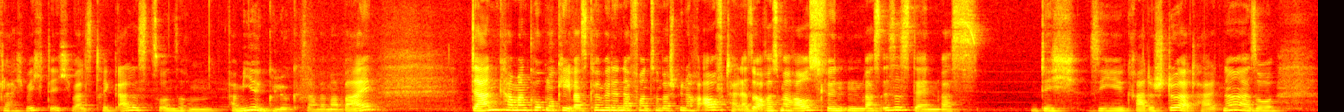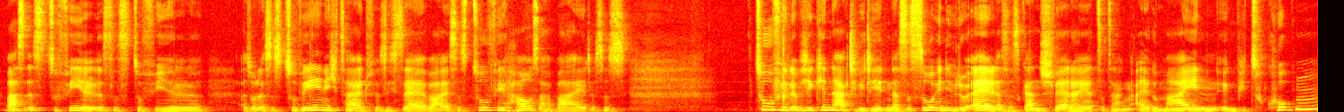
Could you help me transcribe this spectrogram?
gleich wichtig, weil es trägt alles zu unserem Familienglück, sagen wir mal, bei, dann kann man gucken, okay, was können wir denn davon zum Beispiel noch aufteilen? Also auch erstmal rausfinden, was ist es denn, was dich, sie gerade stört halt. Ne? Also was ist zu viel? Ist es zu viel, also ist es zu wenig Zeit für sich selber? Ist es zu viel Hausarbeit? Ist es zu viel irgendwelche Kinderaktivitäten? Das ist so individuell, das ist ganz schwer, da jetzt sozusagen allgemein irgendwie zu gucken.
